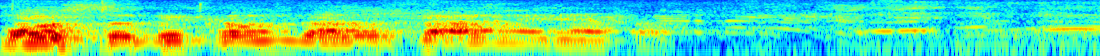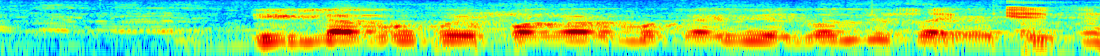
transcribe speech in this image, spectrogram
मोसंबी खाऊन झालं सहा महिने आता. दीड लाख रुपये पगार मग काही व्यसन देत आहे का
